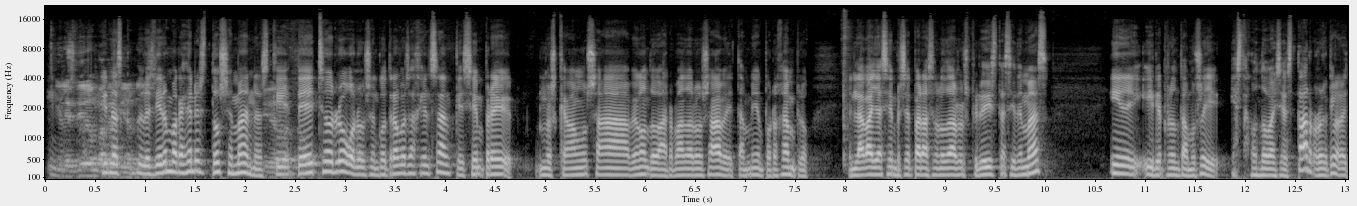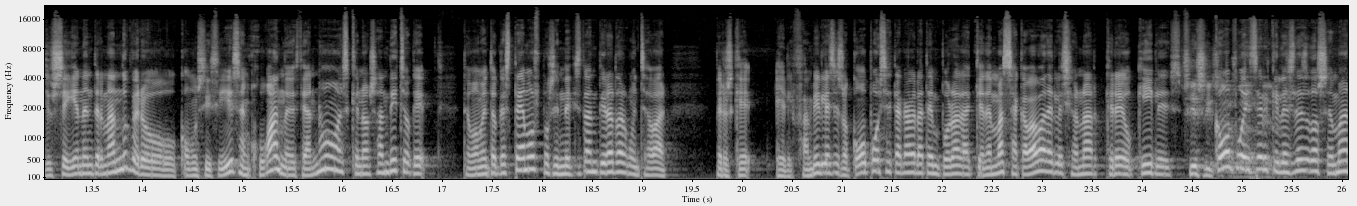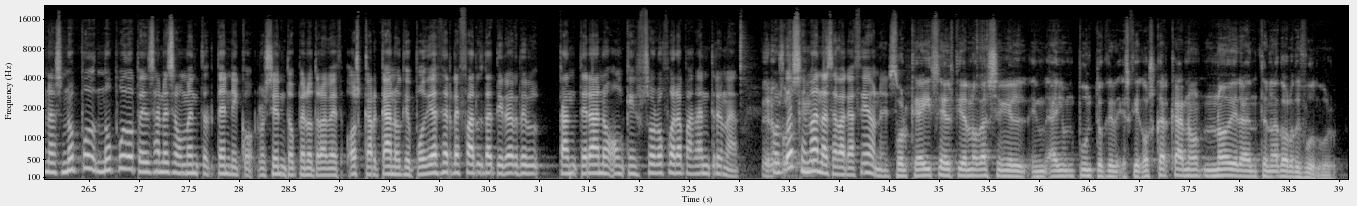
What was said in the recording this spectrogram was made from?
y, nos- les dieron vacaciones dos semanas, que de hecho luego nos encontramos a Gil Sanz, que siempre los que vamos a Begondo, Armando lo sabe también, por ejemplo, en la valla siempre se para a saludar a los periodistas y demás, y, y le preguntamos, oye, ¿y hasta cuándo vais a estar? Porque claro, ellos seguían entrenando, pero como si siguiesen jugando, y decían, no, es que nos han dicho que de momento que estemos, pues si necesitan tirar a algún chaval. Pero es que el familia es eso. ¿Cómo puede ser que acabe la temporada? Que además se acababa de lesionar, creo, Quiles. Sí, sí, ¿Cómo sí, puede ser que les des dos semanas? No puedo, no puedo pensar en ese momento el técnico, lo siento, pero otra vez, Oscar Cano, que podía hacerle falta tirar del canterano, aunque solo fuera para entrenar. Pero pues ¿por dos semanas de vacaciones. Porque ahí Celtia no das en el. en- hay un punto que es que Oscar Cano no era entrenador de fútbol.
